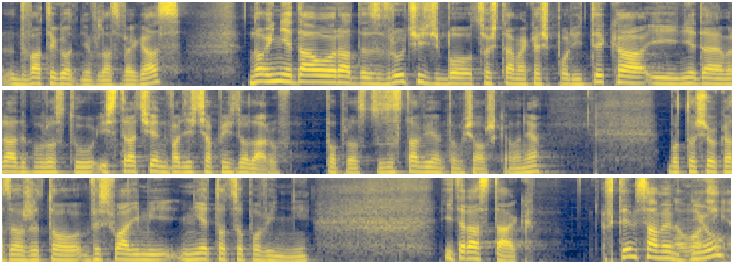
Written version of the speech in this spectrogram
dwa tygodnie w Las Vegas. No i nie dało rady zwrócić, bo coś tam jakaś polityka i nie dałem rady po prostu i straciłem 25 dolarów. Po prostu zostawiłem tą książkę, no nie? Bo to się okazało, że to wysłali mi nie to, co powinni. I teraz tak. W tym samym no dniu właśnie.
